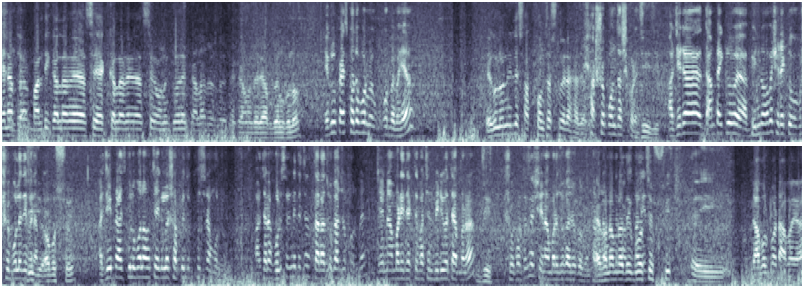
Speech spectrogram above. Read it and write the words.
এখানে আপনার মাল্টি কালারের আছে এক কালারের আছে অনেক ধরনের কালারের হয়ে থাকে আমাদের আফগানগুলো। এগুলো প্রাইস কত পড়বে পড়বে ভাইয়া? এগুলো নিলে সাত পঞ্চাশ করে রাখা যাবে। সাতশো পঞ্চাশ করে? জি জি। আর যেটা দামটা একটু ভিন্ন হবে সেটা একটু অবশ্যই বলে দেবেন অবশ্যই। আর যে প্রাইসগুলো বলা হচ্ছে এগুলো সব কিন্তু খুচরা মূল্য। আর যারা হোলসেল নিতে চান তারা যোগাযোগ করবেন। যে নাম্বারই দেখতে পাচ্ছেন ভিডিওতে আপনারা জি। শো করতেছে সেই নাম্বারে যোগাযোগ করবেন। এখন আমরা দেখব হচ্ছে এই ডাবল পাট আবায়া।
